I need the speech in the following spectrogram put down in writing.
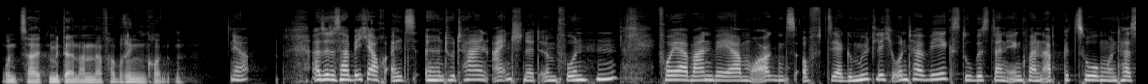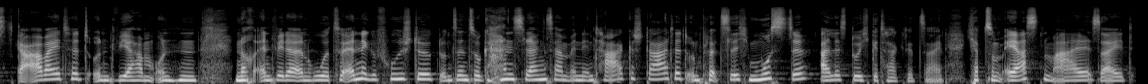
und Zeit miteinander verbringen konnten. Ja. Also das habe ich auch als äh, totalen Einschnitt empfunden. Vorher waren wir ja morgens oft sehr gemütlich unterwegs. Du bist dann irgendwann abgezogen und hast gearbeitet und wir haben unten noch entweder in Ruhe zu Ende gefrühstückt und sind so ganz langsam in den Tag gestartet und plötzlich musste alles durchgetaktet sein. Ich habe zum ersten Mal seit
